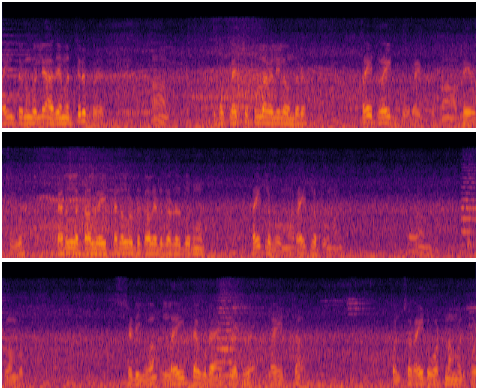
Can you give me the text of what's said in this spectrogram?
லைன் திரும்ப இல்லையா அதே மாதிரி திருப்பு ஆ. இப்போ கிளச்சு ஃபுல்லாக வெளியில் வந்துடு. ரைட் ரைட் போ ரைட் போ. ஆ அப்படியே வச்சுக்கோ. கடலில் கால் வை கடல் விட்டு கால் எடுக்காத தூரம். ரைட்டில் போமா ரைட்டில் போமா ஆ போகலாம் போ லைட்டாக கூட ஆக்சிலேட்டர் லைட்டாக கொஞ்சம் ரைட் ஒட்டின மாதிரி போ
